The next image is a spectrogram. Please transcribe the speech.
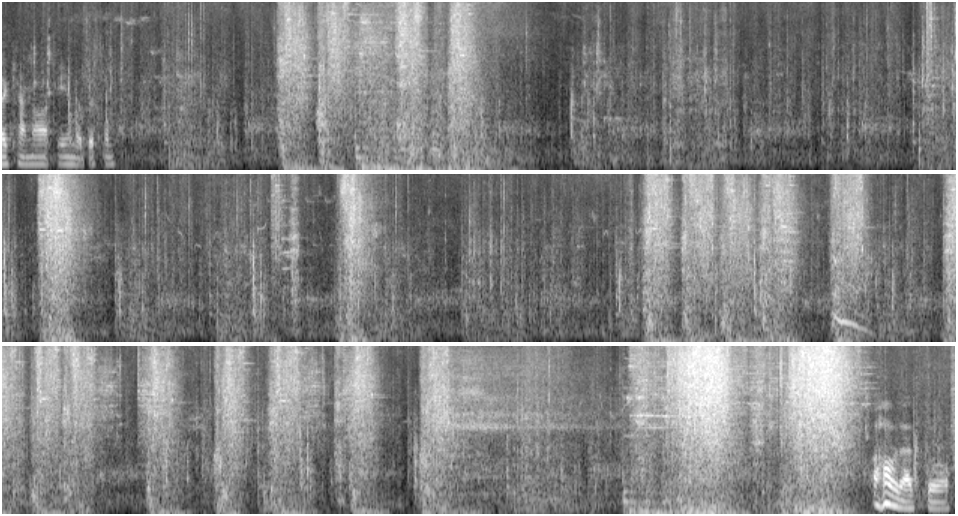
I cannot aim with this one. Oh, that's cool.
